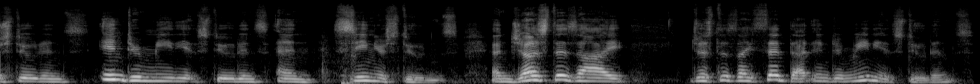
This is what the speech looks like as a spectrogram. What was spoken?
students, intermediate students, and senior students. And just as I just as I said that intermediate students,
